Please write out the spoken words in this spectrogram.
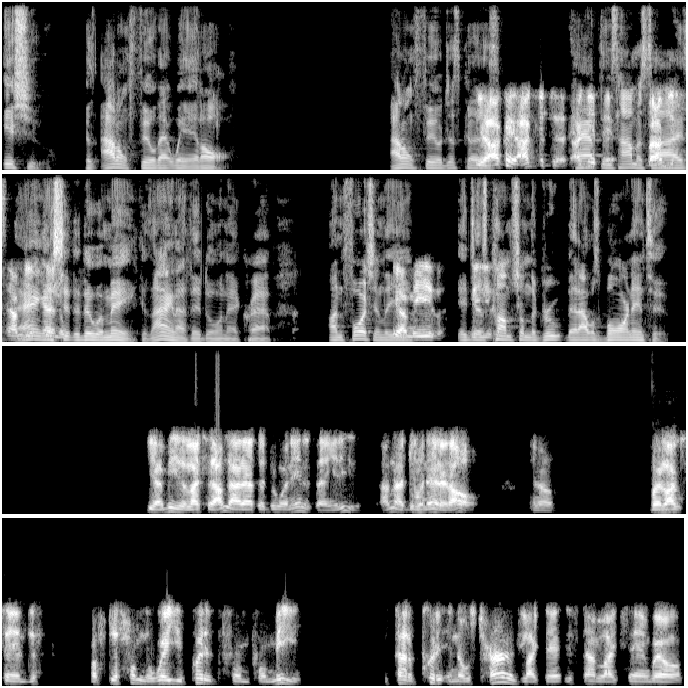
issue because I don't feel that way at all. I don't feel just because Yeah, okay, I get that. I half get these that. homicides I'm they just ain't got shit to do with me because I ain't out there doing that crap. Unfortunately, Yeah, me either. it Me just either. comes from the group that I was born into. Yeah, me either. Like I said, I'm not out there doing anything either. I'm not doing that at all. You know. But like I'm saying, just just from the way you put it from from me, you kind of put it in those terms like that. It's kind of like saying, well,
